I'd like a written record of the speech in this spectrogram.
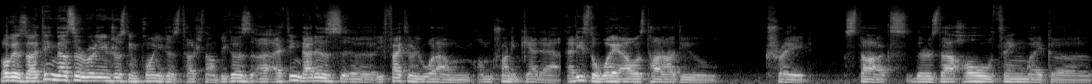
Okay, so I think that's a really interesting point you just touched on because I think that is uh, effectively what I'm I'm trying to get at. At least the way I was taught how to trade stocks. There's that whole thing like uh,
